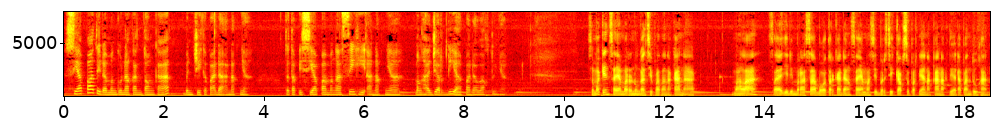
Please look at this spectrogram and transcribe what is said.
Siapa tidak menggunakan tongkat, benci kepada anaknya tetapi siapa mengasihi anaknya, menghajar dia pada waktunya. Semakin saya merenungkan sifat anak-anak, malah saya jadi merasa bahwa terkadang saya masih bersikap seperti anak-anak di hadapan Tuhan.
